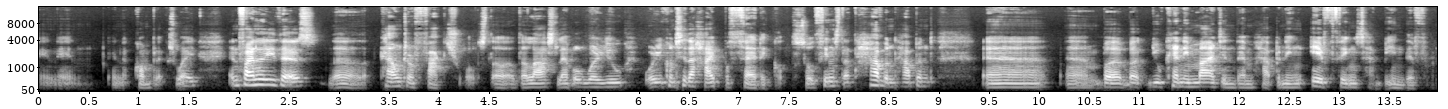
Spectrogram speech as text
in, in in a complex way. And finally, there's the counterfactuals, the, the last level where you where you consider hypothetical, so things that haven't happened, uh, um, but but you can imagine them happening if things had been different.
